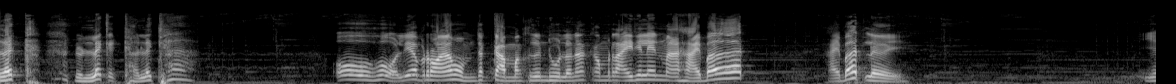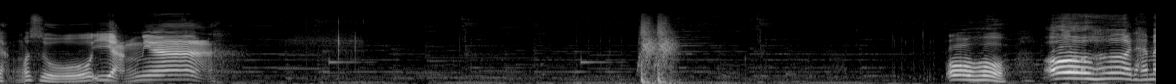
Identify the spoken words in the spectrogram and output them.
เล็กหรือเล็กกับเขาเล็กค่ะ โอ้โห เรียบร้อยครับผมจะกลับมาคืนทุนแล้วนะกำไรที่เล่นมาหายเบิร์ดหายเบิร์ดเลย อย่างมาสูอย่างเนี่ยโอ้โห โอ้โหทำไม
